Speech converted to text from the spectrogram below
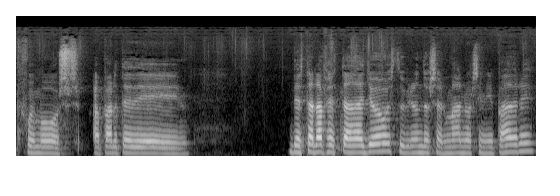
fuimos, aparte de, de estar afectada yo, estuvieron dos hermanos y mi padre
